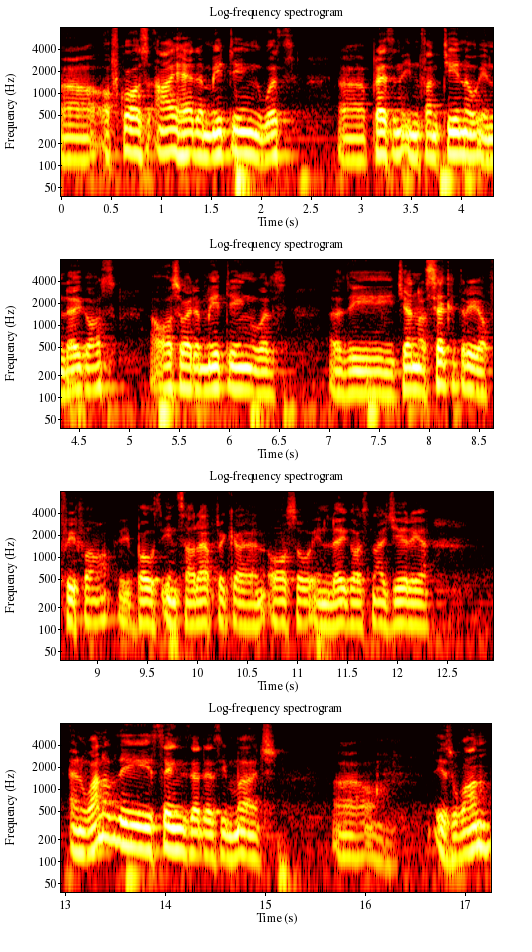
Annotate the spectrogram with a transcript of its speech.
Uh, of course, I had a meeting with uh, President Infantino in Lagos. I also had a meeting with uh, the General Secretary of FIFA, both in South Africa and also in Lagos, Nigeria. And one of the things that has emerged is one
